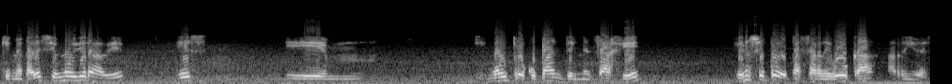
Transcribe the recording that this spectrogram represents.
que me parece muy grave, es eh, y muy preocupante el mensaje, que no se puede pasar de boca a River.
